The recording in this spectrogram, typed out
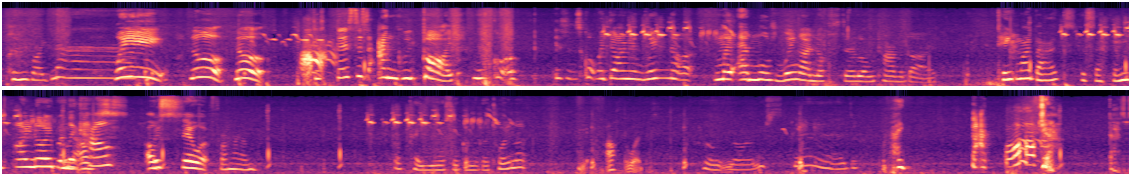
a poo right now. Wait, look, look. This, this is angry guy who's got a. It's, it's got my diamond ring, not my emerald ring I lost a long time ago. Take my bags for a second. I know, but like I'll how? I'll steal it from him. Okay, you also gonna go toilet? Yeah, afterwards. Oh no, I'm scared. Hey. That, Yeah, that's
